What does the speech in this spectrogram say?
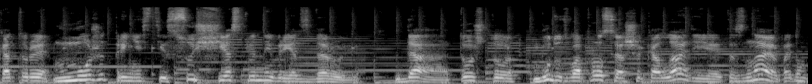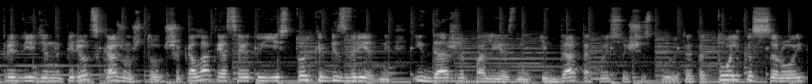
которая может принести существенный вред здоровью. Да, то, что будут вопросы о шоколаде, я это знаю, поэтому предвидя наперед скажу, что шоколад я советую есть только безвредный и даже полезный. И да, такой существует. Это только сырой,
